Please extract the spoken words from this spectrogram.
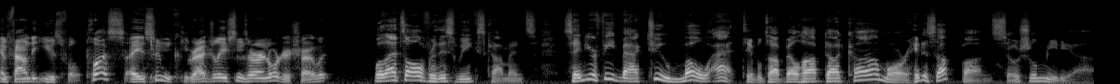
and found it useful. Plus, I assume congratulations are in order, Charlotte. Well, that's all for this week's comments. Send your feedback to mo at tabletopbellhop.com or hit us up on social media.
